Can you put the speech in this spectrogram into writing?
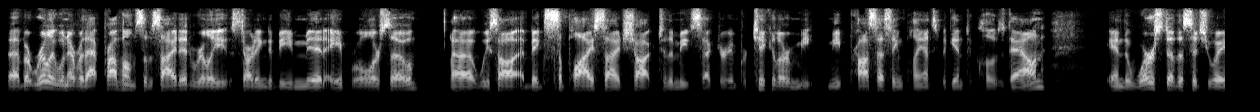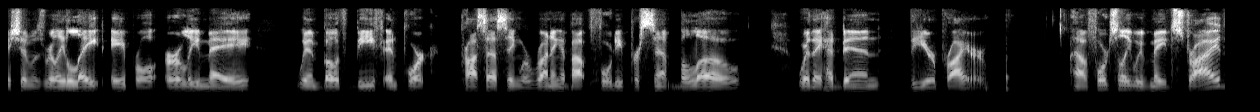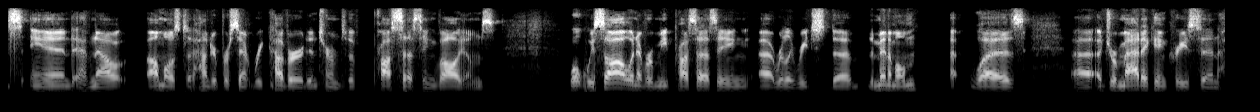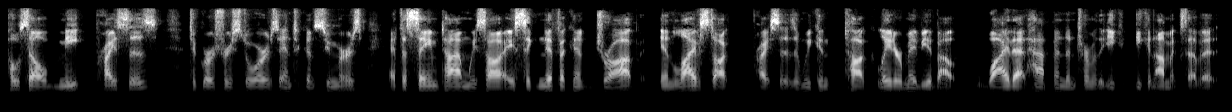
Uh, but really, whenever that problem subsided, really starting to be mid-April or so, uh, we saw a big supply side shock to the meat sector. In particular, meat, meat processing plants began to close down. And the worst of the situation was really late April, early May, when both beef and pork processing were running about 40% below where they had been the year prior. Uh, fortunately, we've made strides and have now almost 100% recovered in terms of processing volumes what we saw whenever meat processing uh, really reached the, the minimum uh, was uh, a dramatic increase in wholesale meat prices to grocery stores and to consumers. At the same time, we saw a significant drop in livestock prices, and we can talk later maybe about why that happened in terms of the e- economics of it.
